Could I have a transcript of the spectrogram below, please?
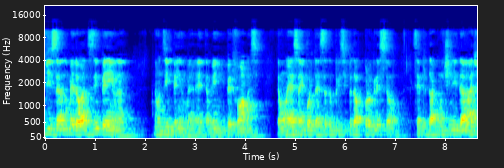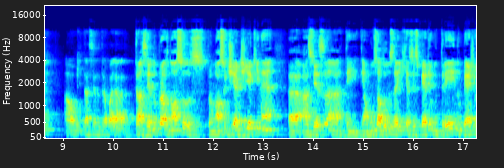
visando melhor desempenho, né? Não desempenho, mas é também performance. Então essa é a importância do princípio da progressão, sempre dar continuidade ao que está sendo trabalhado. Trazendo para os nossos, para o nosso dia a dia aqui, né? Ah, às vezes ah, tem, tem alguns alunos aí que às vezes perdem algum treino, perdem,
